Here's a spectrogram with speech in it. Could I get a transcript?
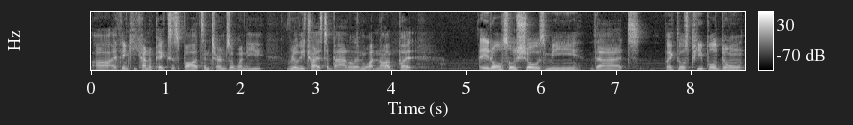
Uh, I think he kind of picks his spots in terms of when he really tries to battle and whatnot. But it also shows me that like those people don't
